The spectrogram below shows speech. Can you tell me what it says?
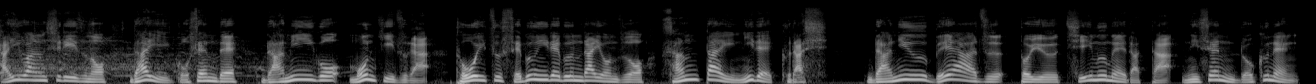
台湾シリーズの第5戦でラミーゴ・モンキーズが統一セブンイレブンライオンズを3対2で下しラニュー・ベアーズというチーム名だった2006年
